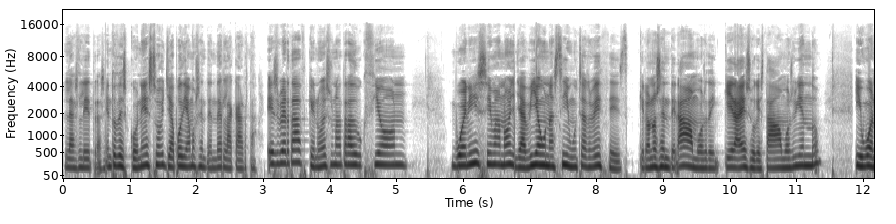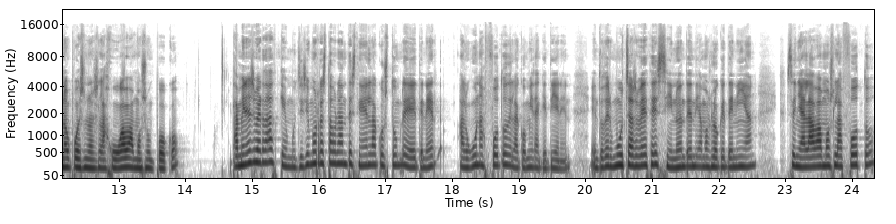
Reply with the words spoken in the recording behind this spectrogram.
las letras. Entonces con eso ya podíamos entender la carta. Es verdad que no es una traducción buenísima, ¿no? Ya había aún así muchas veces que no nos enterábamos de qué era eso que estábamos viendo y bueno, pues nos la jugábamos un poco. También es verdad que muchísimos restaurantes tienen la costumbre de tener alguna foto de la comida que tienen. Entonces muchas veces si no entendíamos lo que tenían, señalábamos la foto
